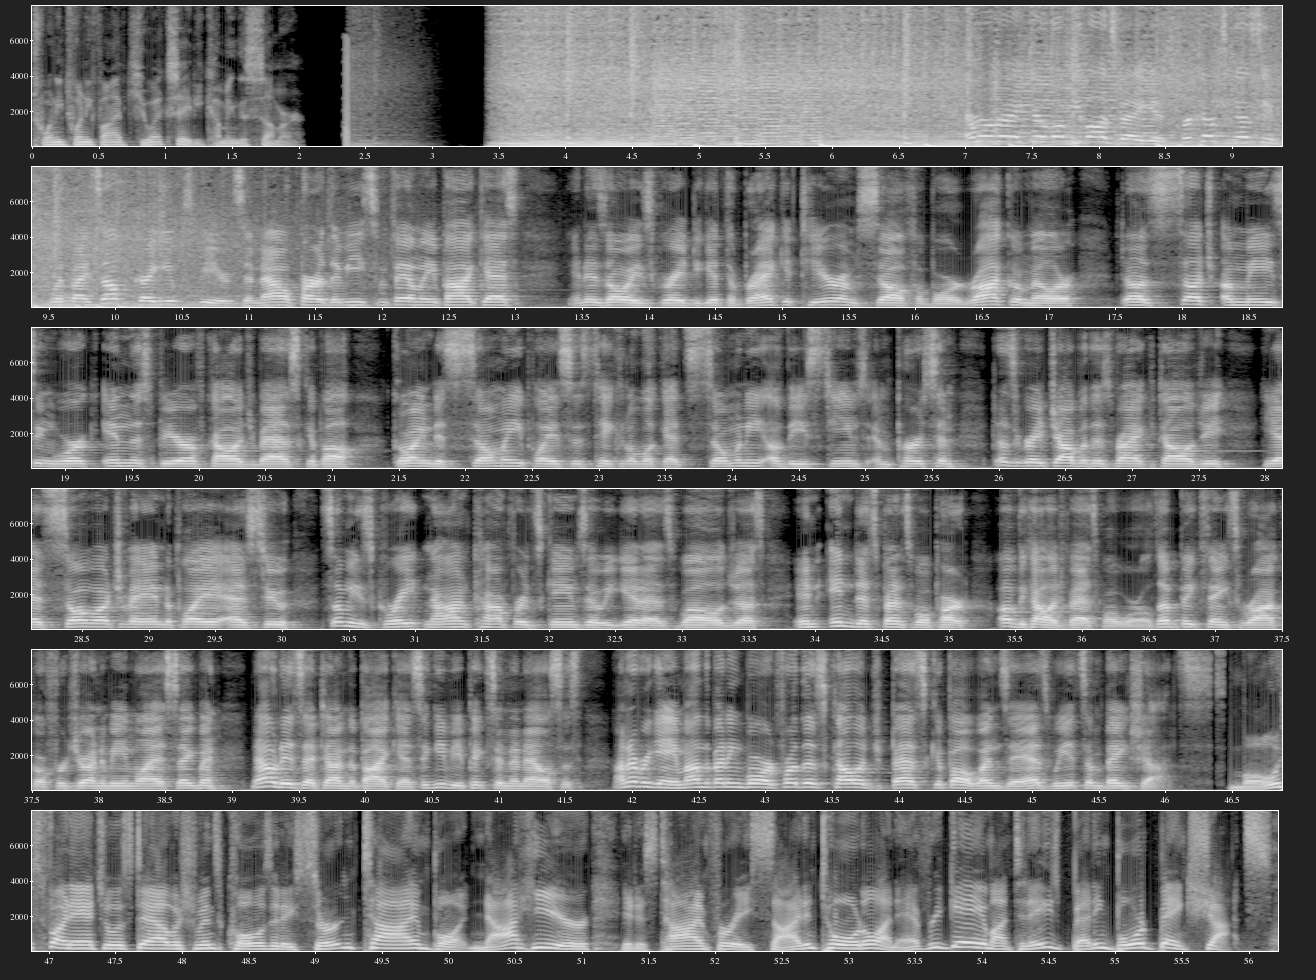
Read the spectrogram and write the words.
2025 QX80 coming this summer. And we're back here, lovely Las Vegas, for Coast with myself, Greg Hoops Spears, and now part of the Easton Family Podcast. It is always great to get the bracketeer himself aboard. Rocco Miller does such amazing work in the sphere of college basketball, going to so many places, taking a look at so many of these teams in person. Does a great job with his bracketology. He has so much of a hand to play as to some of these great non conference games that we get as well. Just an indispensable part of the college basketball world. A big thanks Rocco for joining me in the last segment. Now it is that time in the podcast to give you picks and analysis on every game on the betting board for this college basketball Wednesday as we hit some bank shots. Most financial establishments close at a certain time, but not here. It is time for a side and total on every game on today's betting board bank shots.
